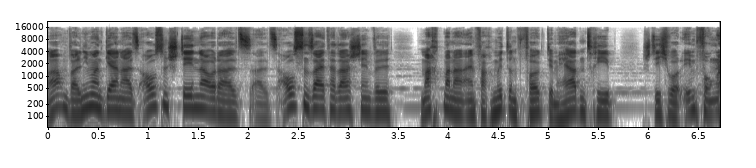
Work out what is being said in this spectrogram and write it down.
Ja, und weil niemand gerne als Außenstehender oder als, als Außenseiter dastehen will, macht man dann einfach mit und folgt dem Herdentrieb. Stichwort Impfung.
